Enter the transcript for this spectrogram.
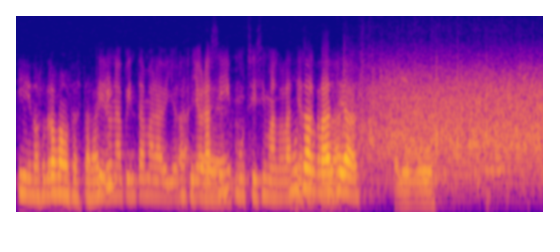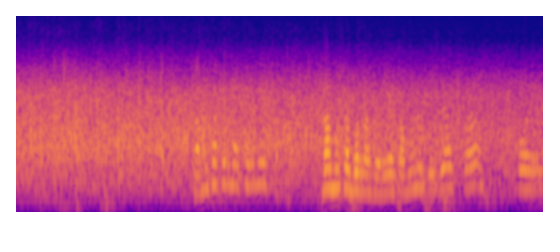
y nosotras vamos a estar aquí. Tiene una pinta maravillosa. Así y ahora que- sí, muchísimas gracias Muchas a todas. gracias. Hasta luego. Vamos a por la cerveza. Vamos a por la cerveza. Bueno, pues ya está. Joder.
